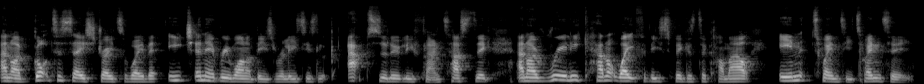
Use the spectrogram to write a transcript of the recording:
and I've got to say straight away that each and every one of these releases look absolutely fantastic, and I really cannot wait for these figures to come out in 2020.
